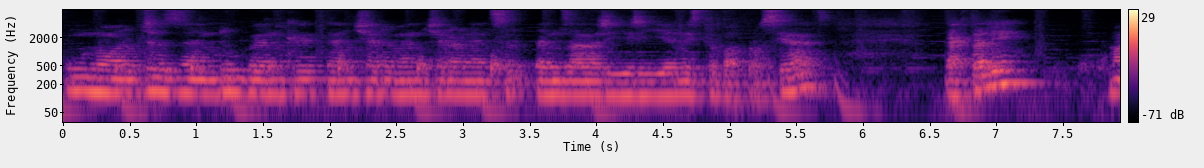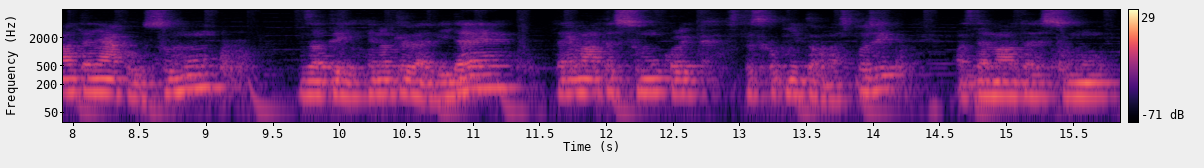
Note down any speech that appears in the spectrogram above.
únor, březen, duben, květen, červen, červenec, srpen, září, říjen, listopad, prosinec, tak tady máte nějakou sumu za ty jednotlivé výdaje, tady máte sumu, kolik jste schopni toho naspořit a zde máte sumu,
